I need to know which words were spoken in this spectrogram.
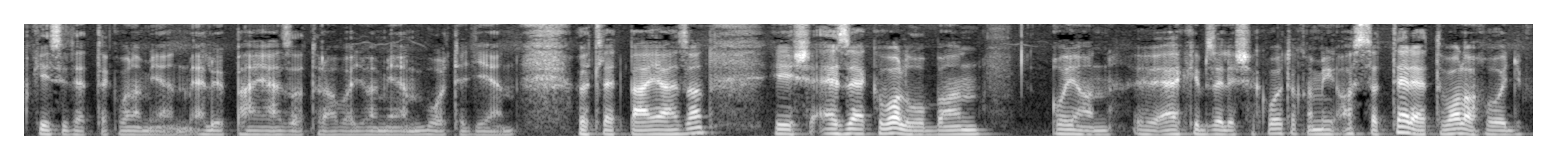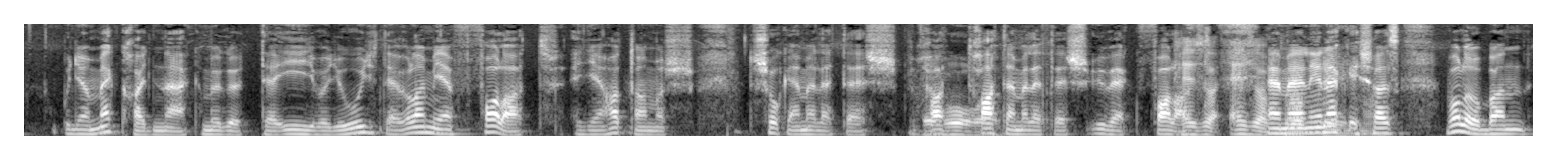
készítettek valamilyen előpályázatra, vagy valamilyen volt egy ilyen ötletpályázat, és ezek valóban olyan elképzelések voltak, ami azt a teret valahogy ugyan meghagynák mögötte így vagy úgy, de valamilyen falat, egy ilyen hatalmas, sok emeletes, hat, hat emeletes üvegfalat ez a, ez a emelnének, probléma. és az valóban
